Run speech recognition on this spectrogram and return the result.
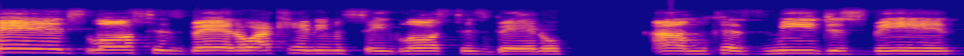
has lost his battle. I can't even say lost his battle. Um, because me just being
